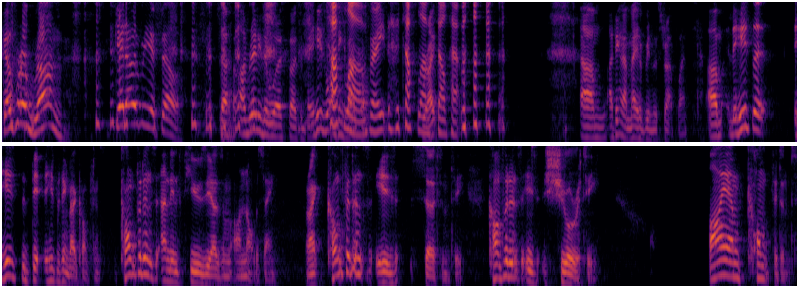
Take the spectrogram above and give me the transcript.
Go for a run. Get over yourself. So I'm really the worst person. But here's what tough love, right? Tough love, right? self help. um, I think that may have been the strapline. Um, here's the here's the here's the thing about confidence. Confidence and enthusiasm are not the same. Right? Confidence is certainty. Confidence is surety. I am confident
